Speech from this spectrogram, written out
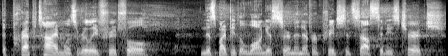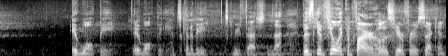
The prep time was really fruitful, and this might be the longest sermon ever preached at South Cities Church. It won't be. It won't be. It's gonna be. It's gonna be faster than that. But it's gonna feel like a fire hose here for a second,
